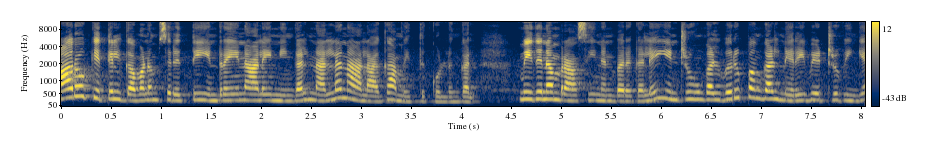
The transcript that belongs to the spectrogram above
ஆரோக்கியத்தில் கவனம் செலுத்தி இன்றைய நாளை நீங்கள் நல்ல நாளாக அமைத்து கொள்ளுங்கள். மிதுனம் ராசி நண்பர்களே இன்று உங்கள் விருப்பங்கள் நிறைவேற்றுவீங்க.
